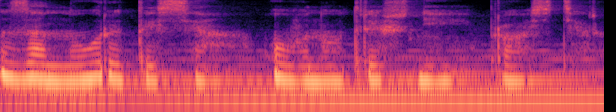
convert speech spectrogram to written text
зануритися у внутрішній простір.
